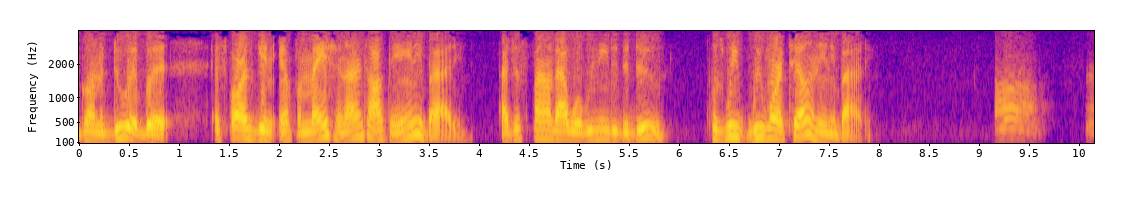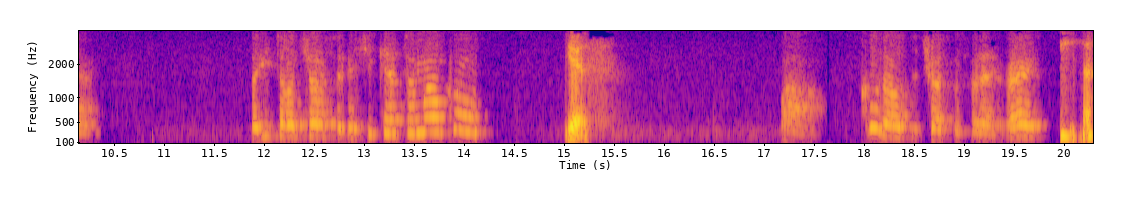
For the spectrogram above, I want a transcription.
going to do it, but as far as getting information, I didn't talk to anybody. I just found out what we needed to do because we we weren't telling anybody. Ah, yeah. So you told Trust, and she kept her mouth closed. Yes. Wow. Kudos to Trustin for that, right?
